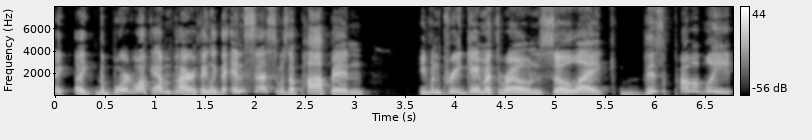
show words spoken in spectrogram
like like the Boardwalk Empire thing, like the incest was a poppin', even pre Game of Thrones. So like this probably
